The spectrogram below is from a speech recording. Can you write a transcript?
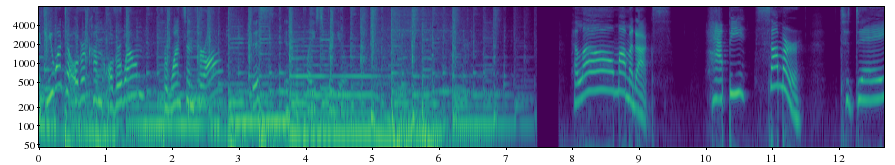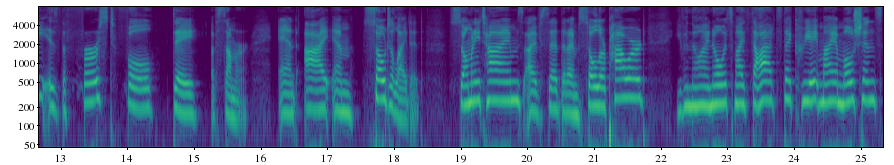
If you want to overcome overwhelm for once and for all, this is the place for you. Hello, Mama Docs. Happy summer. Today is the first full day of summer, and I am so delighted. So many times I've said that I'm solar powered, even though I know it's my thoughts that create my emotions.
